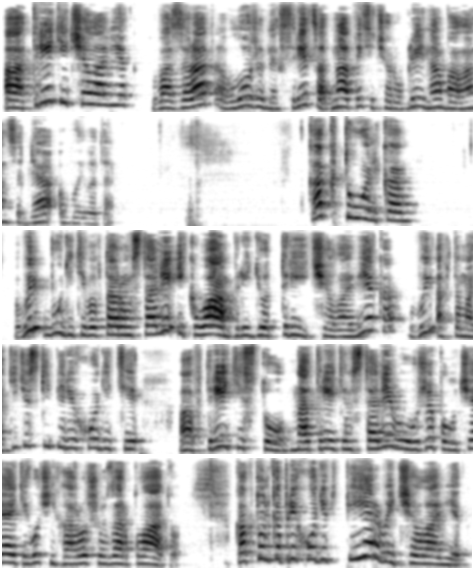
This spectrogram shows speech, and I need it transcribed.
А третий человек – возврат вложенных средств 1000 рублей на балансе для вывода. Как только вы будете во втором столе, и к вам придет три человека, вы автоматически переходите а, в третий стол. На третьем столе вы уже получаете очень хорошую зарплату. Как только приходит первый человек,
